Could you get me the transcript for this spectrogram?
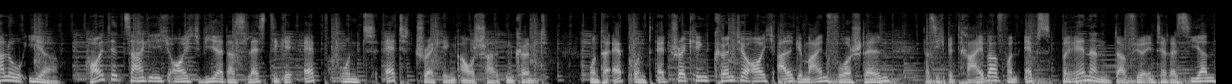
Hallo ihr. Heute zeige ich euch, wie ihr das lästige App- und Ad-Tracking ausschalten könnt. Unter App und Ad-Tracking könnt ihr euch allgemein vorstellen, dass sich Betreiber von Apps brennend dafür interessieren,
